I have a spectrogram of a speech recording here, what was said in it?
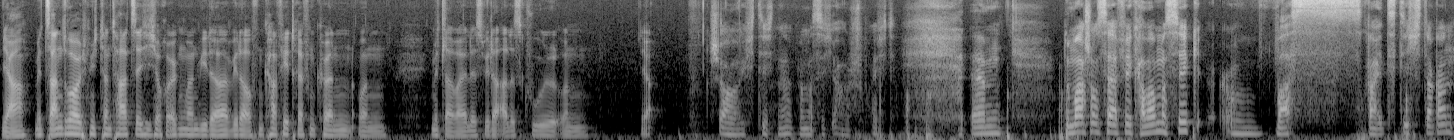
ja, mit Sandro habe ich mich dann tatsächlich auch irgendwann wieder, wieder auf einen Kaffee treffen können und mittlerweile ist wieder alles cool und Ist auch wichtig, ne? Wenn man sich ausspricht. Ähm, du machst auch sehr viel Covermusik. Was reizt dich daran?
